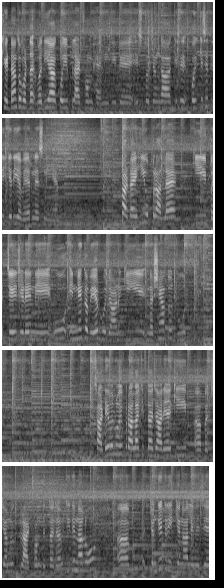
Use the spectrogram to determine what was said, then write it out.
ਖੇਡਾਂ ਤੋਂ ਵੱਡਾ ਵਧੀਆ ਕੋਈ ਪਲੇਟਫਾਰਮ ਹੈ ਨਹੀਂ ਜੀ ਤੇ ਇਸ ਤੋਂ ਚੰਗਾ ਕਿਸੇ ਕੋਈ ਕਿਸੇ ਤਰੀਕੇ ਦੀ ਅਵੇਅਰਨੈਸ ਨਹੀਂ ਹੈ। ਸਾਡਾ ਇਹੀ ਉਪਰਾਲਾ ਹੈ ਕਿ ਬੱਚੇ ਜਿਹੜੇ ਨੇ ਉਹ ਇੰਨੇ ਕੁ ਅਵੇਅਰ ਹੋ ਜਾਣ ਕਿ ਨਸ਼ਿਆਂ ਤੋਂ ਦੂਰ ਸਾਡੇ ਵੱਲੋਂ ਇਹ ਉਪਰਾਲਾ ਕੀਤਾ ਜਾ ਰਿਹਾ ਕਿ ਬੱਚਿਆਂ ਨੂੰ ਇੱਕ ਪਲੇਟਫਾਰਮ ਦਿੱਤਾ ਜਾਵੇ ਜਿਹਦੇ ਨਾਲ ਉਹ ਚੰਗੇ ਤਰੀਕੇ ਨਾਲ ਇਹ ਜੇ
